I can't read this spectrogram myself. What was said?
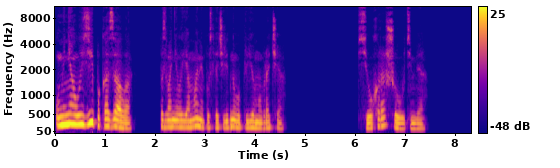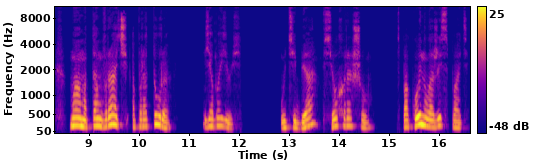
у меня УЗИ показала», — позвонила я маме после очередного приема врача. «Все хорошо у тебя». «Мама, там врач, аппаратура. Я боюсь». «У тебя все хорошо. Спокойно ложись спать.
